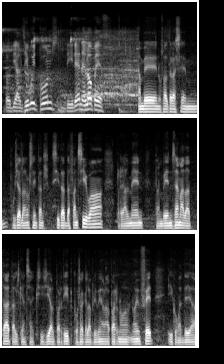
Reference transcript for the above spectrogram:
tot i els 18 punts d'Irene López. També nosaltres hem pujat la nostra intensitat defensiva, realment també ens hem adaptat al que ens exigia el partit, cosa que la primera part no, no hem fet. I com et deia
